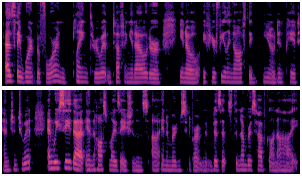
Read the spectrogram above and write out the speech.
as they weren't before and playing through it and toughing it out or you know if you're feeling off they you know didn't pay attention to it and we see that in hospitalizations uh, in emergency department visits the numbers have gone high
